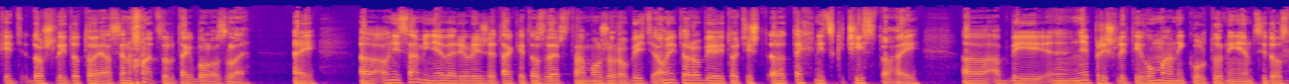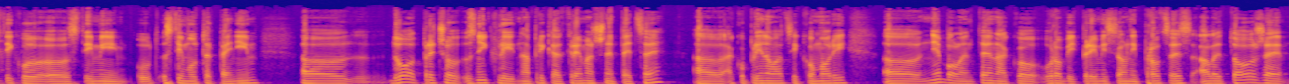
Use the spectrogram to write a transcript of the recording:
keď došli do toho Jasenovacu, tak bolo zle. Hej. Uh, oni sami neverili, že takéto zverstva môžu robiť. Oni to robili totiž uh, technicky čisto, hej, uh, aby neprišli tí humánni, kultúrni Nemci do styku uh, s, tými, uh, s tým utrpením. Uh, dôvod, prečo vznikli napríklad kremačné pece, ako plynovacie komory, nebol len ten, ako urobiť priemyselný proces, ale to, že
